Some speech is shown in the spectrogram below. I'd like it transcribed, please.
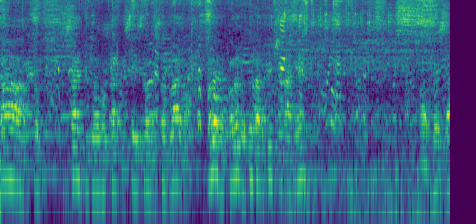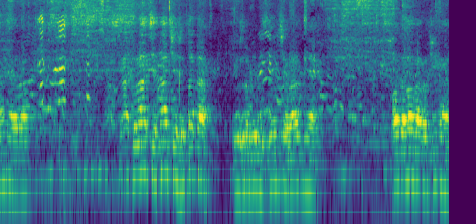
A, to stań tu do taty, z tej strony, z tą flagą. Kolego, kolego, ty tam, ty przynajmniej. A, to stanie, Ewa. Gratulacje tacie, że tata już zrobili zdjęcie ładnie. Modelowa rodzina.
